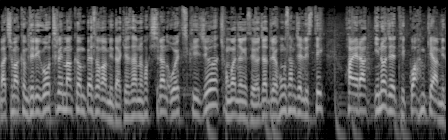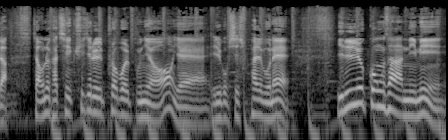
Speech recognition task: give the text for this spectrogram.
마치 만큼 드리고 틀린 만큼 뺏어갑니다. 계산은 확실한 OX 퀴즈 정관장에서 여자들의 홍삼 젤리 스틱 화해락 이너제틱과 함께합니다. 자 오늘 같이 퀴즈를 풀어볼 분이요. 예 7시 18분에 1604님이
